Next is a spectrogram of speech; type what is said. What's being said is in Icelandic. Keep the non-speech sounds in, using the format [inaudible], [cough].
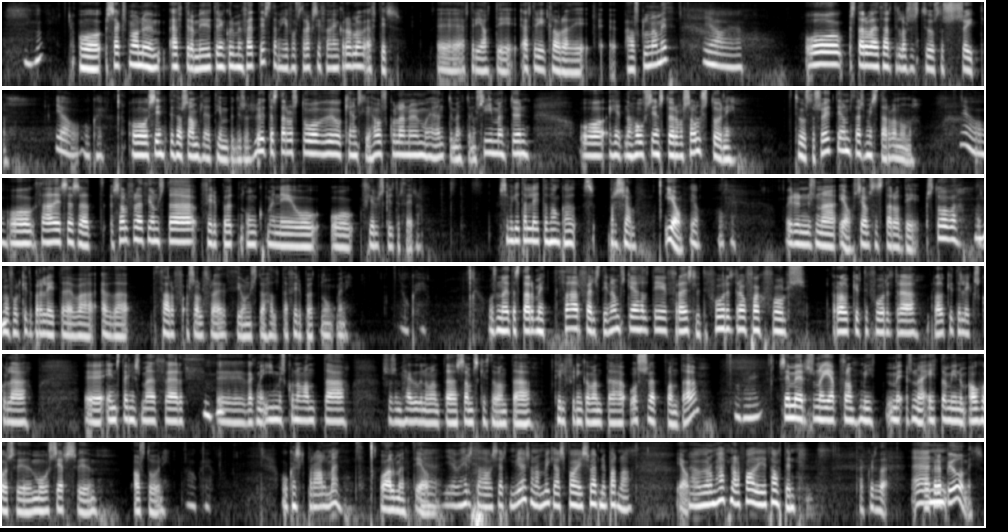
og sex mánuðum eftir að miðutrengurum minn fættist þannig að ég fór strax í fæðingarálof eftir, uh, eftir, ég átti, eftir ég kláraði háskólanámið. Og starfaði þar til ásins 2017 já, ok. Og syndi þá samlega tímabundi svo hlutastarfastofu og kennsli í háskólanum og ég endumöntun og símöntun og hérna hóf síðan störf á sálstofunni 2017 þar sem ég starfa núna Já, og það er þess að sálfræði þjónusta fyrir börn, ungmenni og, og fjölskyldur þeirra. sem ég geta leitað þangað s- bara sjálf. Já, Já, ok. og í rauninni svona, já, sjálfstæðstarfandi stofa þar sem að fólk getur bara að leita ef, að, ef það þarf á sálfræði þjónustu að halda fyrir börn og ungmenni. Ok, Og svona þetta starf mitt þar fælst í námskeiðahaldi, fræðslu til fóreldra og fagfólks, ráðgjöf til fóreldra, ráðgjöf til leikskóla, uh, einstaklingsmeðferð uh, vegna ímiskona vanda, svo sem hegðunavanda, samskiptavanda, tilfinningavanda og sveppvanda ok. sem er svona mitt, me, svona eitt af mínum áhugasviðum og sérsviðum á stofunni Ok. Og kannski bara almennt. og almennt, já. Ég, ég hef að það og sért mjög svona mikið að spá í svefni barna. Já. Við verum hefnar að fá því í þáttinn. Takk fyrir það. Takk En, fyrir að bjóða mér.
